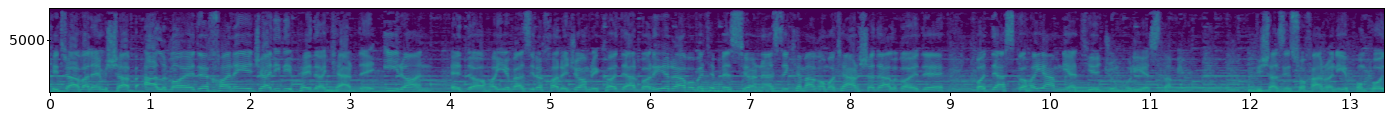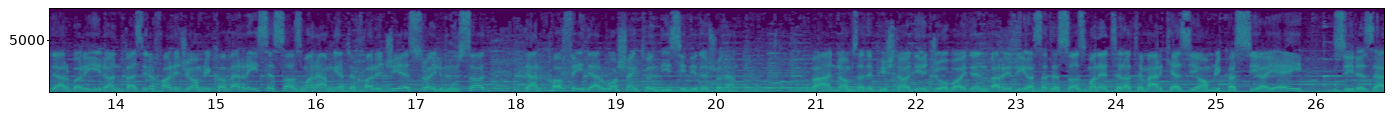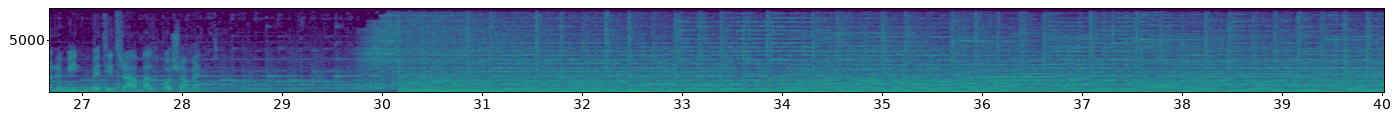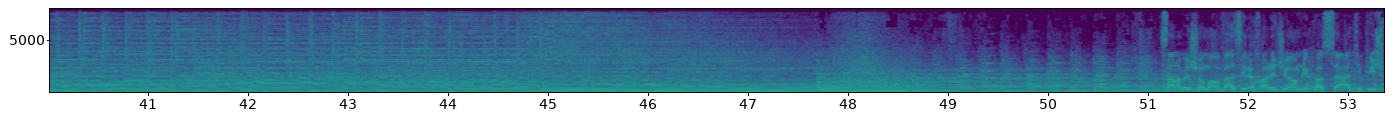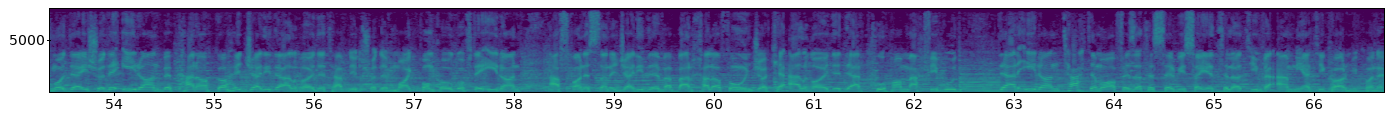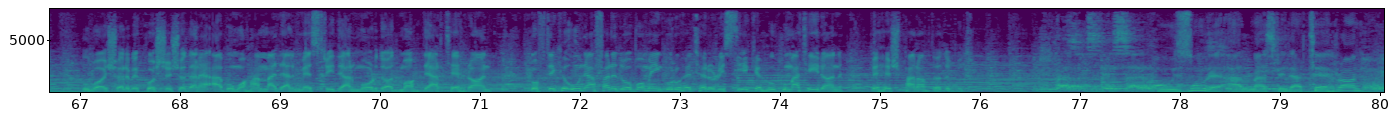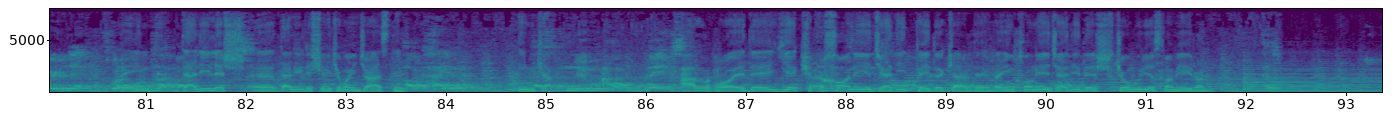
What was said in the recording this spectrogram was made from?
تیتر اول امشب. القاعده خانه جدیدی پیدا کرده. ایران. ادعاهای وزیر خارجه آمریکا درباره روابط بسیار نزدیک مقامات ارشد القاعده با دستگاه های امنیتی جمهوری اسلامی. پیش از این سخنرانی پومپو درباره ایران وزیر خارجه آمریکا و رئیس سازمان امنیت خارجی اسرائیل موساد در کافه در واشنگتن دی سی دیده شدند. و نامزد پیشنهادی جو بایدن برای ریاست سازمان اطلاعات مرکزی آمریکا CIA زیر ذرهبین به تیتر اول خوش آمدید. سلام به شما. وزیر خارجه آمریکا ساعتی پیش مدعی شده ایران به پناهگاه جدید القاعده تبدیل شده. مایک پومپو گفته ایران افغانستان جدیده و برخلاف اونجا که القاعده در کوهها مخفی بود در ایران تحت محافظت سرویس های اطلاعاتی و امنیتی کار می‌کنه. او با اشاره به کشته شدن ابو محمد المصری در مرداد ماه در تهران گفته که او نفر دوم این گروه تروریستی که حکومت ایران بهش پناه داده بود. حضور المصری در تهران به این دلیلش دلیلش اینه که ما اینجا هستیم. این که القاعده یک خانه جدید پیدا کرده و این خانه جدیدش جمهوری اسلامی ایرانه.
